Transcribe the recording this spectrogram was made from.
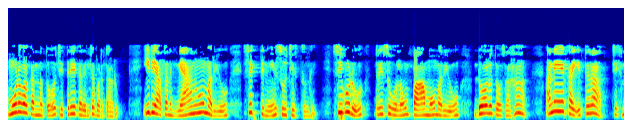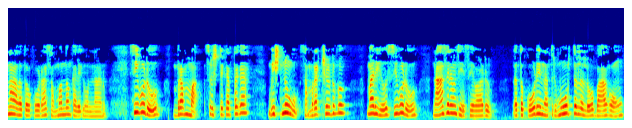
మూడవ కన్నుతో చిత్రీకరించబడతాడు. ఇది అతని జ్ఞానం మరియు శక్తిని సూచిస్తుంది. శివుడు త్రిశూలం పాము మరియు డోలుతో సహా అనేక ఇతర చిహ్నాలతో కూడా సంబంధం కలిగి ఉన్నాడు. శివుడు బ్రహ్మ సృష్టికర్తగా విష్ణువు సంరక్షకుడు మరియు శివుడు నాశనం చేసేవాడు. లతో కూడిన త్రిమూర్తులలో భాగం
